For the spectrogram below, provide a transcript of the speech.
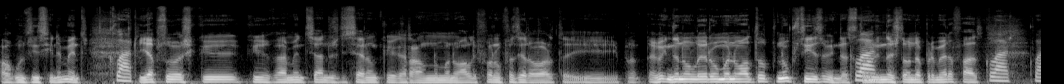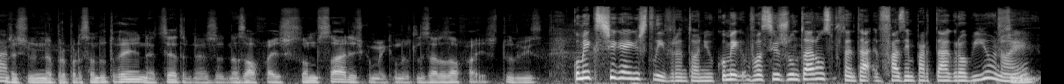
alguns ensinamentos. Claro. E há pessoas que, que realmente já nos disseram que agarraram no manual e foram fazer a horta e pronto, ainda não leram o manual todo porque não precisam, ainda, claro. estão, ainda estão na primeira fase. Claro, claro. Mas na preparação do terreno, etc., nas, nas alfaias que são necessárias, como é que vão utilizar as alfaias, tudo isso. Como é que se chega a este livro, António? Como é que vocês juntaram-se, portanto, fazem parte da Agrobio, não é? Sim.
